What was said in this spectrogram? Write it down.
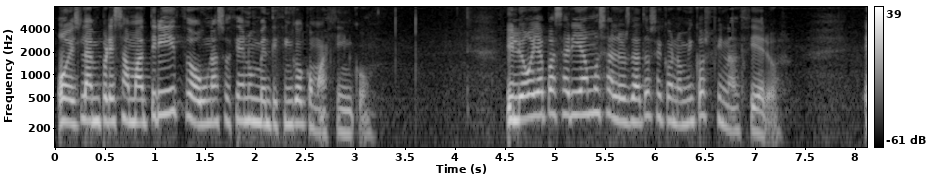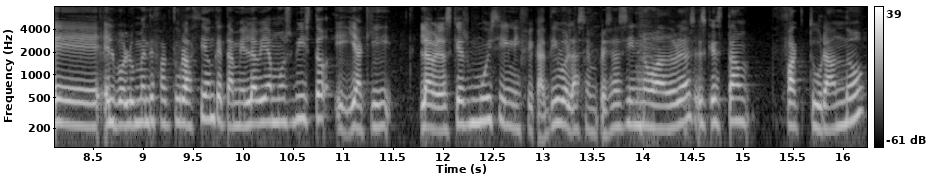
o es la empresa matriz, o una sociedad en un 25,5%. Y luego ya pasaríamos a los datos económicos financieros. Eh, el volumen de facturación, que también lo habíamos visto, y aquí la verdad es que es muy significativo. Las empresas innovadoras es que están facturando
